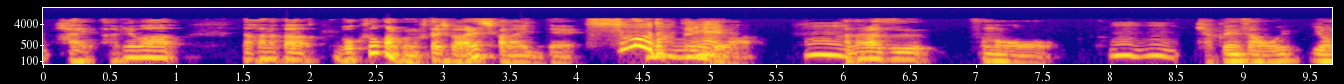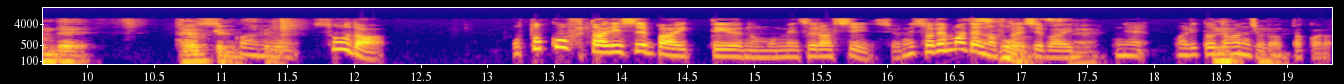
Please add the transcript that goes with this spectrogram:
ん。はい。あれは、なかなか、僕と岡野くんの二人芝居あれしかないんで、そうだそういった意味でね。は、うん。必ず、その、うんうん。客演さんを呼んで頼ってるんですけど確か、にそうだ。男二人芝居っていうのも珍しいですよね。それまでの二人芝居そうですねね割と男女だったから。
